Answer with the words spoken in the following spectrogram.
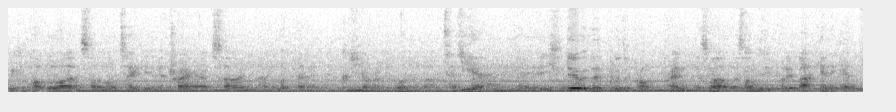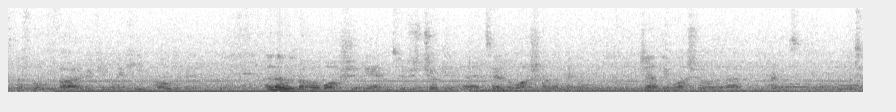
we can pop the lights on or take it in a tray outside and have a look at it. Because you're not really bothered about test Yeah, yeah, yeah. You can do it with the, with the proper print as well, as long as you put it back in again for the full five if you want to keep hold of it. And then we've got a wash at the end, so we just chuck it in there, turn the wash on and it will gently wash all of our prints. To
